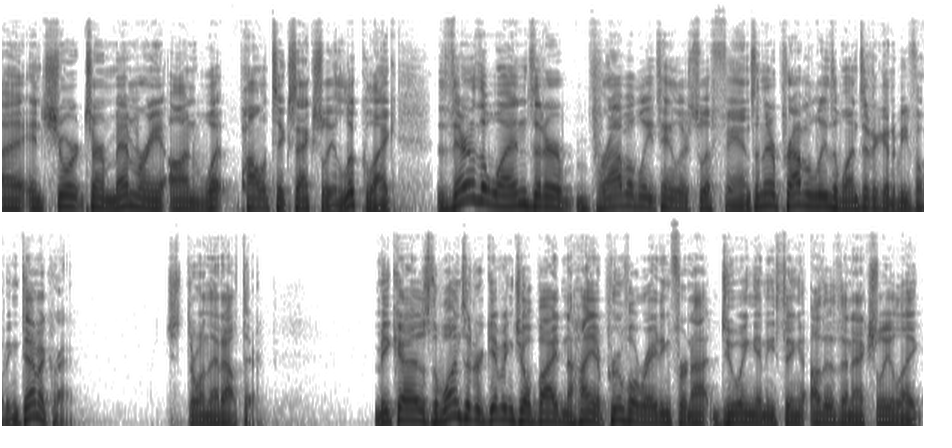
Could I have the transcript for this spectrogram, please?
uh, and short term memory on what politics actually look like, they're the ones that are probably Taylor Swift fans, and they're probably the ones that are going to be voting Democrat. Just throwing that out there because the ones that are giving Joe Biden a high approval rating for not doing anything other than actually like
